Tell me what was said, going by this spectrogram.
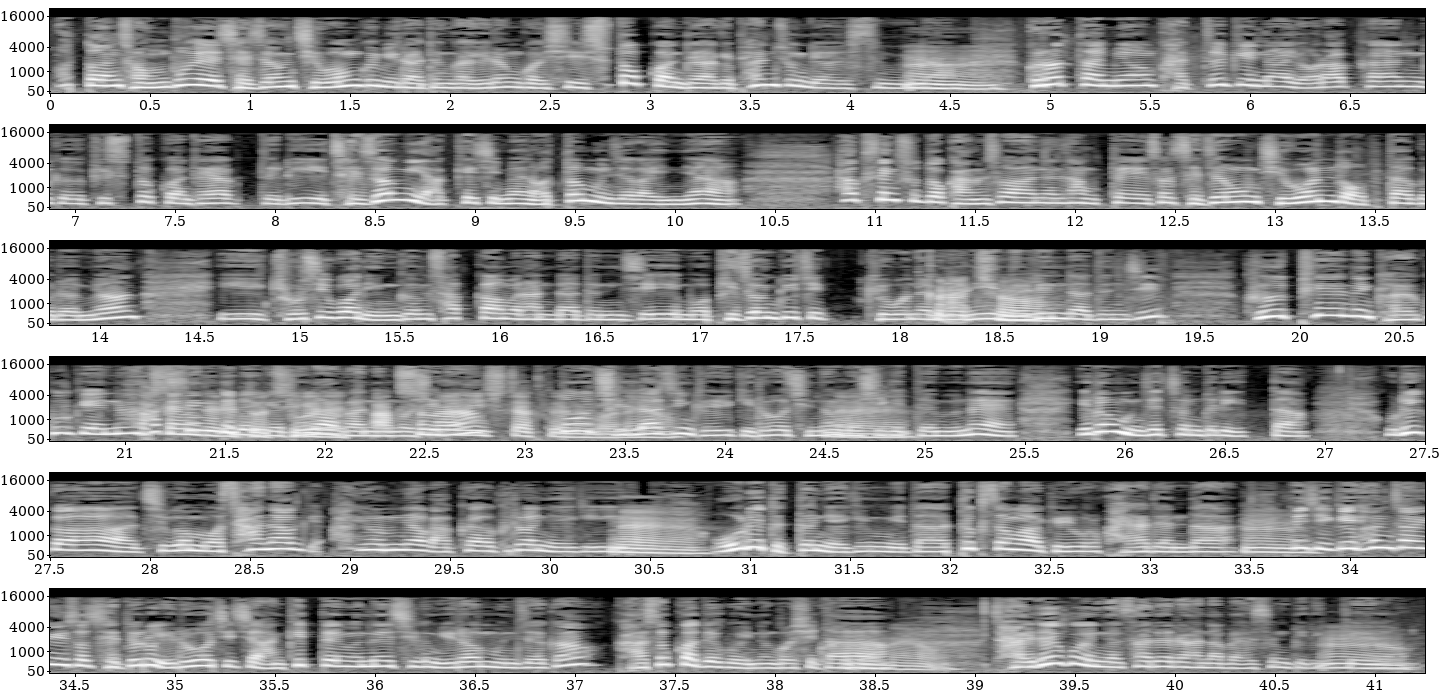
어떤 정부의 재정 지원금이라든가 이런 것이 수도권 대학에 편중되어 있습니다. 음. 그렇다면 가뜩이나 열악한 그 비수도권 대학들이 재정이 약해지면 어떤 문제가 있냐? 학생 수도 감소하는 상태에서 재정 지원도 없다 그러면 이 교직원 임금 삭감을 한다든지 뭐 비정규직 교원을 그렇죠. 많이 늘린다든지 그 피해는 결국에는 학생들에게 돌아가는 것이다. 또 질라진 교육이 이루어지는 네. 것이기 때문에 이런 문제점들이 있다. 우리가 지금 뭐 산학 협력 아까 그런 얘기 네. 오래 듣던 얘기입니다. 특성화 교육을 가야 된다. 음. 근데 이게 현장에서 제대로 이루어지지 않기 때문에 지금 이런 문제가 가속화되고 있는 것이다. 그러네요. 잘 되고 있는 사례를 하나 말씀드릴게요. 드릴게요. 음.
